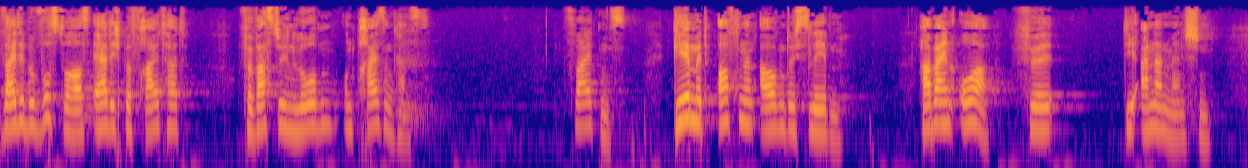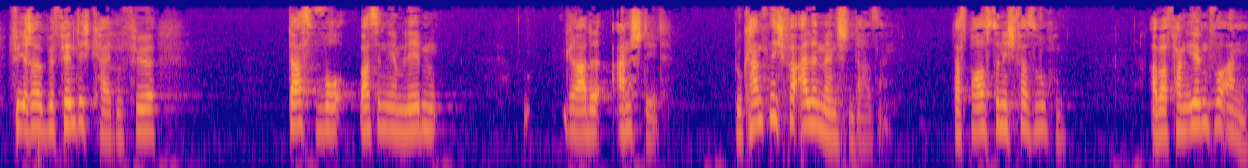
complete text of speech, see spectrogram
Sei dir bewusst, woraus er dich befreit hat, für was du ihn loben und preisen kannst. Zweitens, gehe mit offenen Augen durchs Leben. Habe ein Ohr für die anderen Menschen, für ihre Befindlichkeiten, für das, wo, was in ihrem Leben gerade ansteht. Du kannst nicht für alle Menschen da sein. Das brauchst du nicht versuchen. Aber fang irgendwo an.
